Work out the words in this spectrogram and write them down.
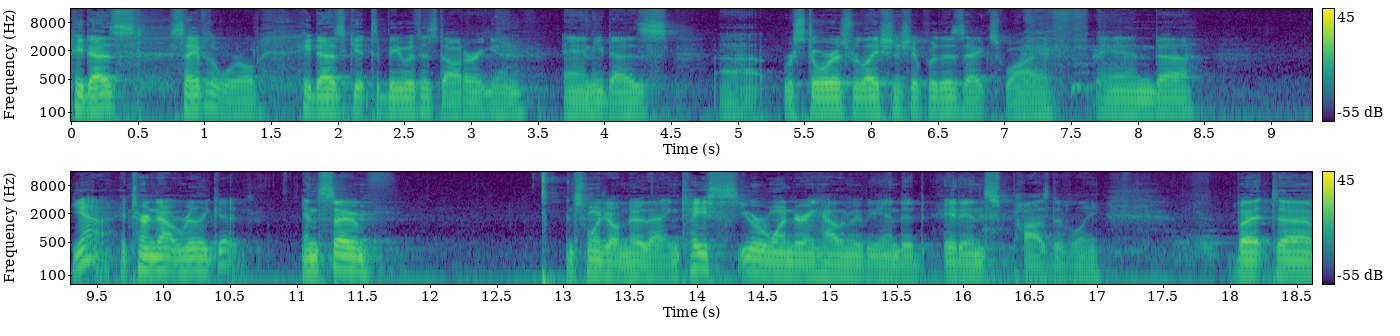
he does save the world. He does get to be with his daughter again, and he does uh, restore his relationship with his ex wife. And uh, yeah, it turned out really good. And so, I just wanted y'all to know that. In case you were wondering how the movie ended, it ends positively. But. Uh,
